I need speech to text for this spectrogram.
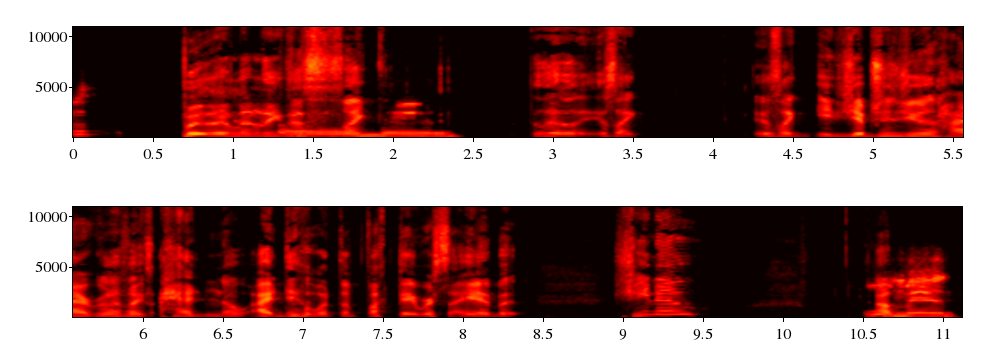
But they're literally just Oh, like, man. literally, it's like, it's like Egyptians using hieroglyphics. I had no idea what the fuck they were saying, but she knew. Well, Um, man,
